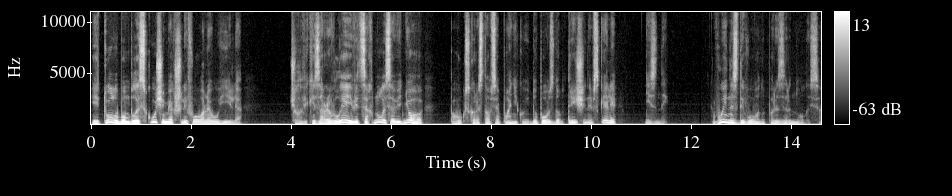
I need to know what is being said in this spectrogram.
і тулубом блискучим, як шліфоване вугілля. Чоловіки заревли і відсахнулися від нього. Павук скористався панікою, доповз до тріщини в скелі і зник. Воїни здивовано перезирнулися.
